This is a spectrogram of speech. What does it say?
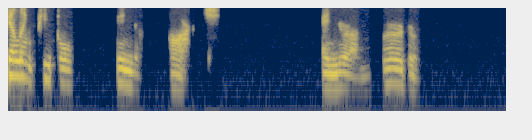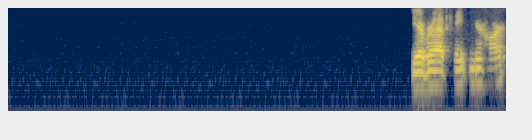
killing people in your hearts, and you're a murderer. You ever have hate in your heart?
